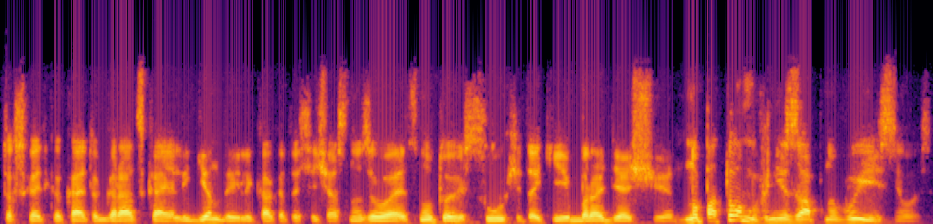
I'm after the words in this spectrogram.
так сказать, какая-то городская легенда, или как это сейчас называется, ну, то есть слухи такие бродящие. Но потом внезапно выяснилось,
